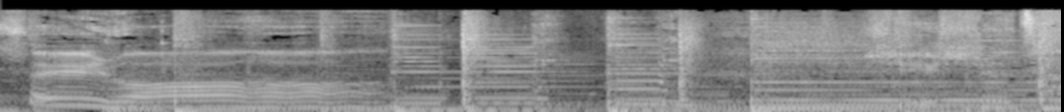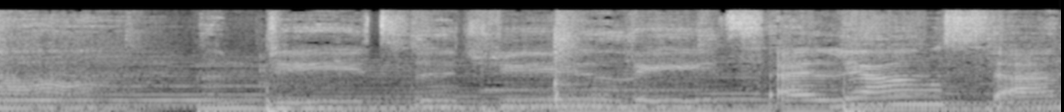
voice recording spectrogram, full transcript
脆弱。其实他们彼此距离才两三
